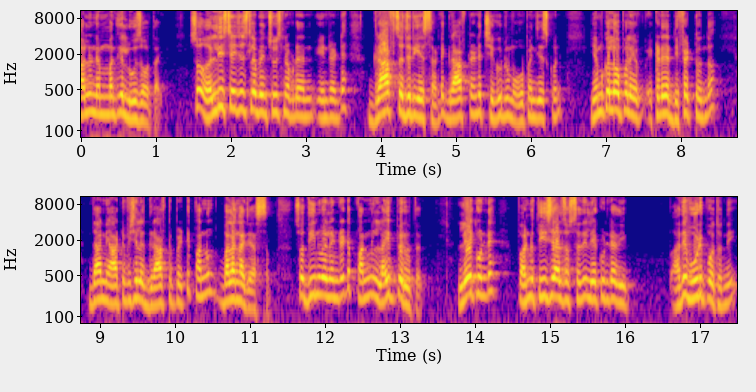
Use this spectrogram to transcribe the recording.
పళ్ళు నెమ్మదిగా లూజ్ అవుతాయి. సో ఎర్లీ స్టేజెస్లో మేము చూసినప్పుడు ఏంటంటే గ్రాఫ్ట్ సర్జరీ చేస్తాం అంటే గ్రాఫ్ట్ అంటే చిగురును ఓపెన్ చేసుకొని ఎముక లోపల ఎక్కడైతే డిఫెక్ట్ ఉందో దాన్ని ఆర్టిఫిషియల్ గ్రాఫ్ట్ పెట్టి పన్ను బలంగా చేస్తాం. సో దీనివల్ల ఏంటంటే పన్ను లైఫ్ పెరుగుతుంది. లేకుంటే పన్ను తీసేయాల్సి వస్తుంది లేకుంటే అది అదే ఊడిపోతుంది.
